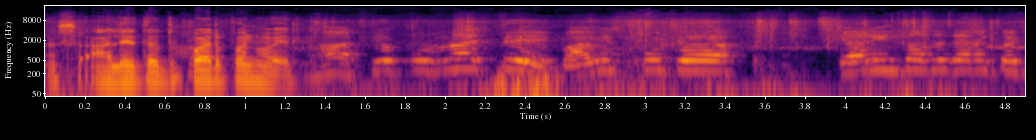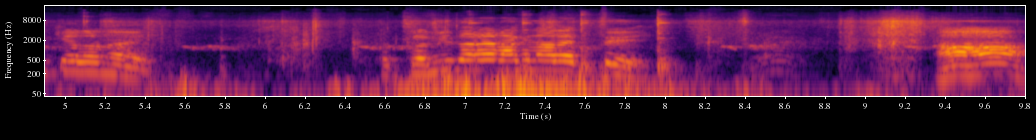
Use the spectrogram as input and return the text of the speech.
असं आले तर दुपार पण होईल. चार इंचाचं त्यानं कट केलं नाही. तर कमी करायला लागणार आहेत ते. हा हा.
